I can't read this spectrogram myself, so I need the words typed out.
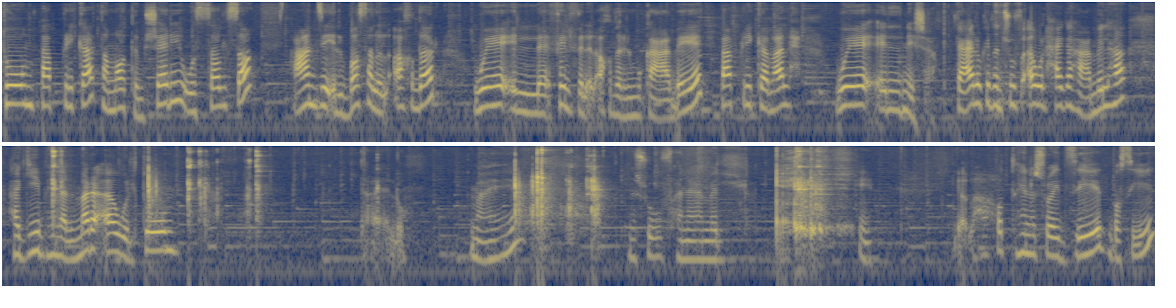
توم بابريكا طماطم شاري والصلصة. عندي البصل الأخضر والفلفل الأخضر المكعبات بابريكا ملح والنشا. تعالوا كده نشوف أول حاجة هعملها. هجيب هنا المرقة والثوم. تعالوا معايا. نشوف هنعمل إيه. يلا هحط هنا شوية زيت بسيط.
